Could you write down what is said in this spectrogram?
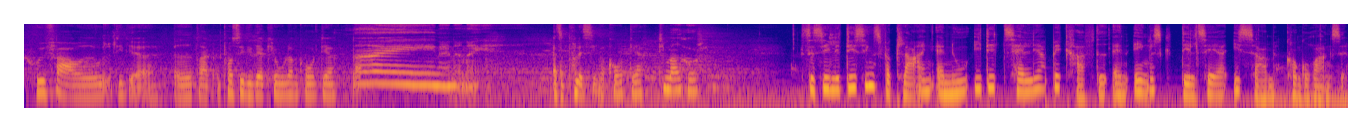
hudfarvede ud, de der badedragter. Prøv at se de der kjoler, hvor kort de er. Nej, nej, nej, nej. Altså prøv at se, hvor kort de er. De er meget kort. Cecilie Dissings forklaring er nu i detaljer bekræftet af en engelsk deltager i samme konkurrence.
